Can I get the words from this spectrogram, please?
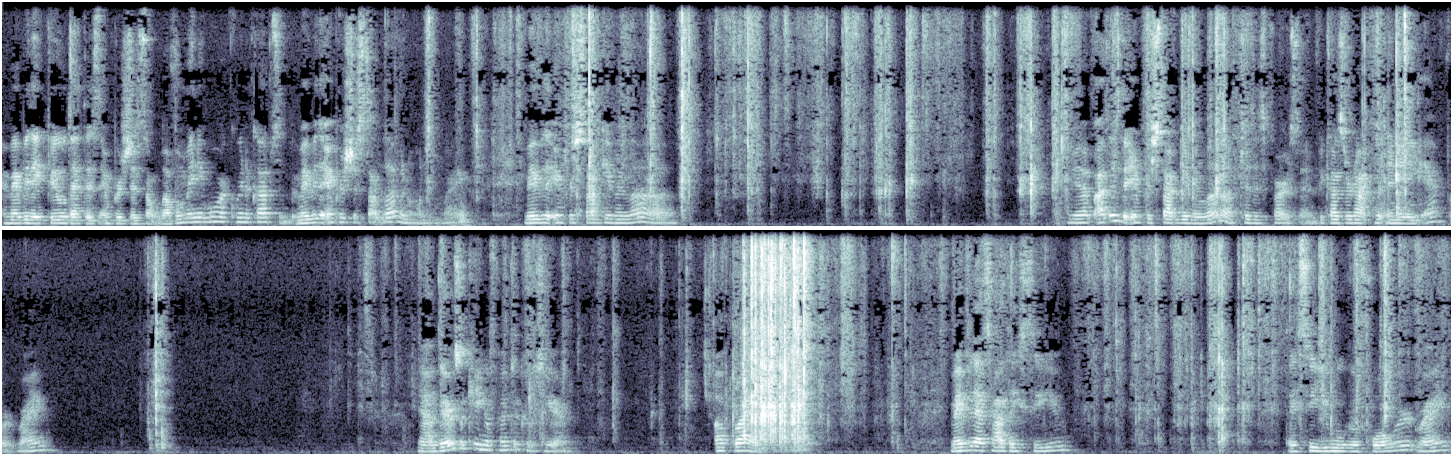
and maybe they feel that this empress just don't love them anymore, queen of cups. Maybe the empress just stopped loving on them, right? Maybe the empress stopped giving love. Yep, I think the empress stopped giving love to this person because they're not putting in any effort, right? Now, there's a King of Pentacles here. Upright. Maybe that's how they see you. They see you moving forward, right?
